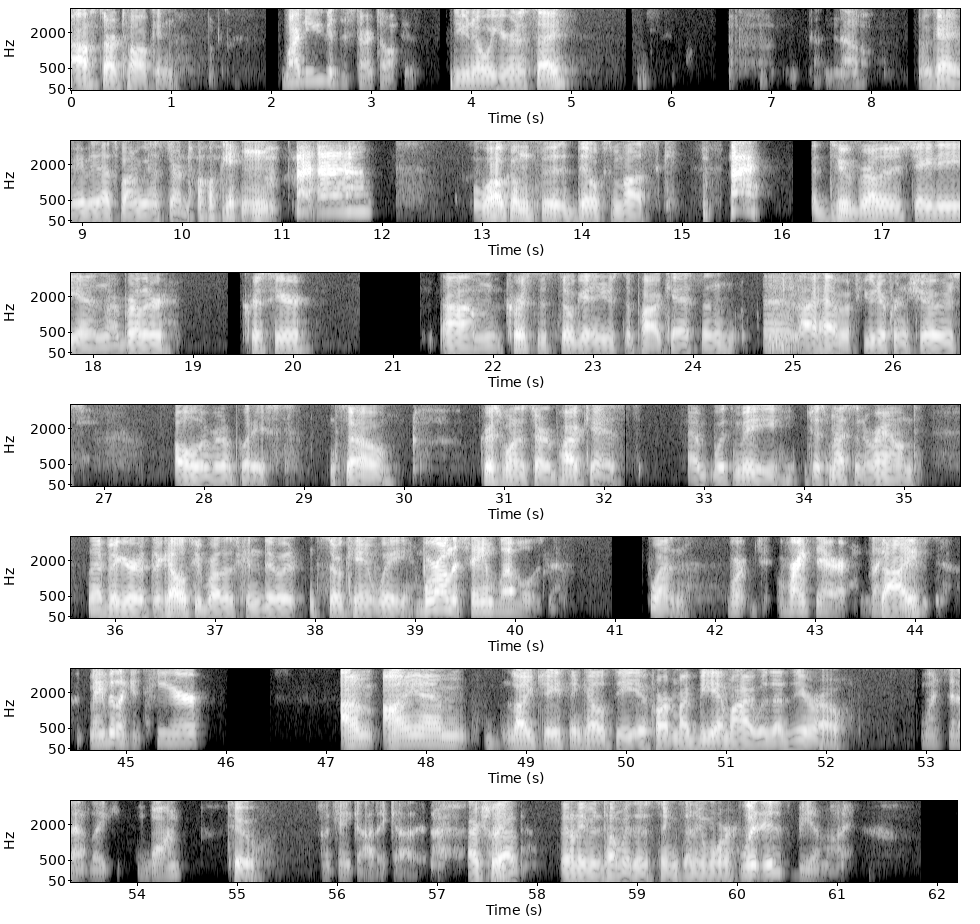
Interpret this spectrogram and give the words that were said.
I'll start talking. Why do you get to start talking? Do you know what you're gonna say? No. Okay, maybe that's why I'm gonna start talking. Welcome to Dilks Musk. Two brothers, JD and my brother Chris here. Um, Chris is still getting used to podcasting, and I have a few different shows all over the place. So, Chris wanted to start a podcast uh, with me, just messing around. And I figure if the Kelce brothers can do it, so can't we? We're on the same level as them. When? We're right there. Like Size? Maybe, maybe like a tier. I'm I am like Jason Kelce if our, my BMI was at zero, What's it at? Like one? two. Okay, got it, got it. Actually, I. they don't even tell me those things anymore. What is BMI?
